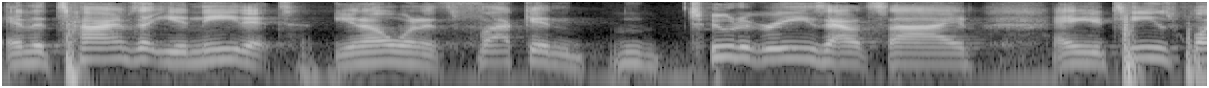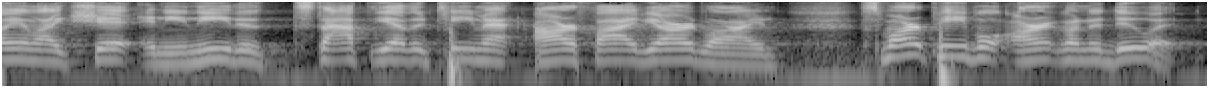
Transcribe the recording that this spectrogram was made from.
And the times that you need it, you know, when it's fucking two degrees outside and your team's playing like shit and you need to stop the other team at our five yard line, smart people aren't going to do it.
